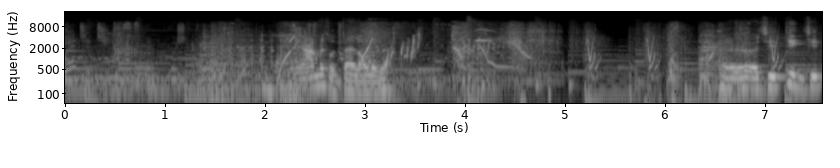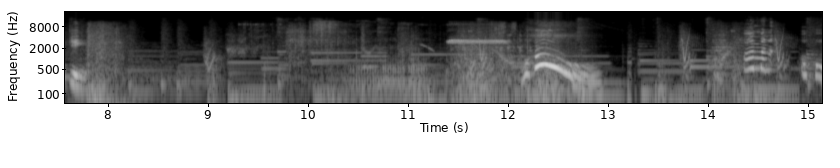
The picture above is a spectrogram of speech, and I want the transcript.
wedge of cheese has been pushed through. ไอ้อาร์ตไม่สนใจเราเลยเว้ยเออชีสจริงชีสจริงวู้ฮู้เอ้ยมันโอ้โห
